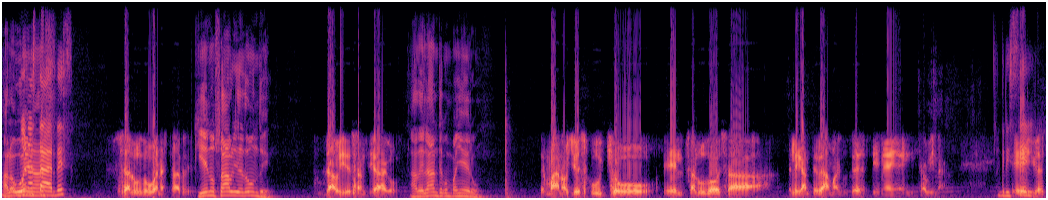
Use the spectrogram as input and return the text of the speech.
Aló, Buenas, buenas. tardes. Saludos, buenas tardes. ¿Quién nos habla y de dónde? David de Santiago. Adelante, compañero. Hermano, yo escucho el saludo a esa elegante dama que ustedes tienen en cabina. Grisel. Eh,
